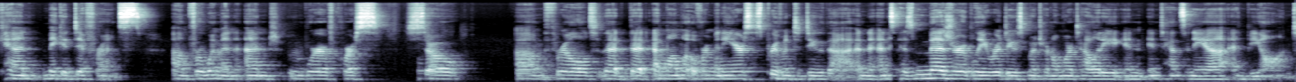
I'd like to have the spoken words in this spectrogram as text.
can make a difference um, for women. And we're, of course, so um, thrilled that that Mama over many years has proven to do that and, and has measurably reduced maternal mortality in, in Tanzania and beyond.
